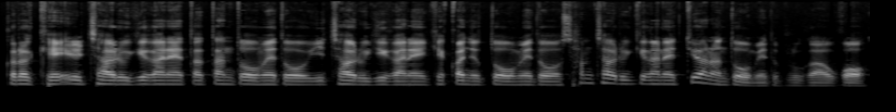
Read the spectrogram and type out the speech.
그렇게 1차 의료기관의 따뜻한 도움에도 2차 의료기관의 객관적 도움에도 3차 의료기관의 뛰어난 도움에도 불구하고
